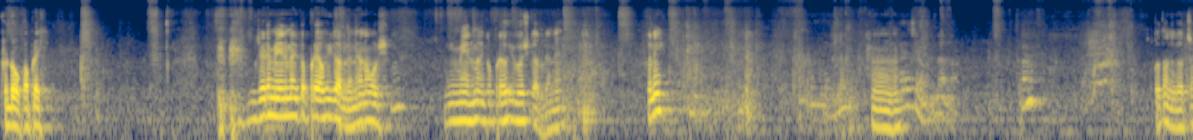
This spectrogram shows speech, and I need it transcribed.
ਕੱਢੋ ਕੱਪੜੇ। ਜਿਹੜੇ ਮੇਨ ਮੇਨ ਕੱਪੜੇ ਉਹੀ ਕਰ ਲੈਣੇ ਆ ਵਾਸ਼ ਮੇਨ ਮੇਨ ਕੱਪੜੇ ਉਹੀ ਵਾਸ਼ ਕਰ ਲੈਣੇ ਕਿ ਨਹੀਂ? ਹੂੰ। ਪਤਾ ਨਹੀਂ ਕੱਚਾ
